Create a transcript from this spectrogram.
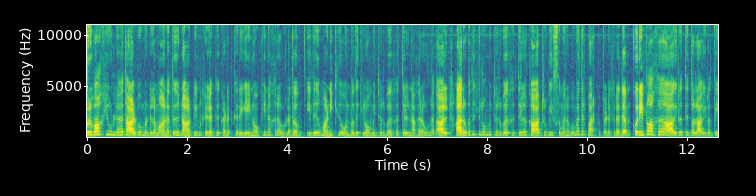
உருவாகியுள்ள தாழ்வு மண்டலமானது நாட்டின் கிழக்கு கடற்கரையை நோக்கி நகர உள்ளது. இது மணிக்கு ஒன்பது கிலோமீட்டர் வேகத்தில் நகர உள்ளதால் அறுபது கிலோமீட்டர் வேகத்தில் காற்று வீசும் எனவும் எதிர்பார்க்கப்படுகிறது. குறிப்பாக ஆயிரத்தி தொள்ளாயிரத்தி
